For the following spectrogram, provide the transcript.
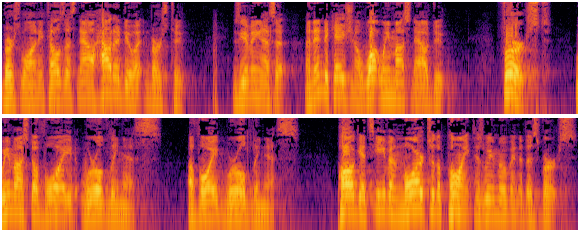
verse 1. He tells us now how to do it in verse 2. He's giving us a, an indication of what we must now do. First, we must avoid worldliness. Avoid worldliness. Paul gets even more to the point as we move into this verse.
